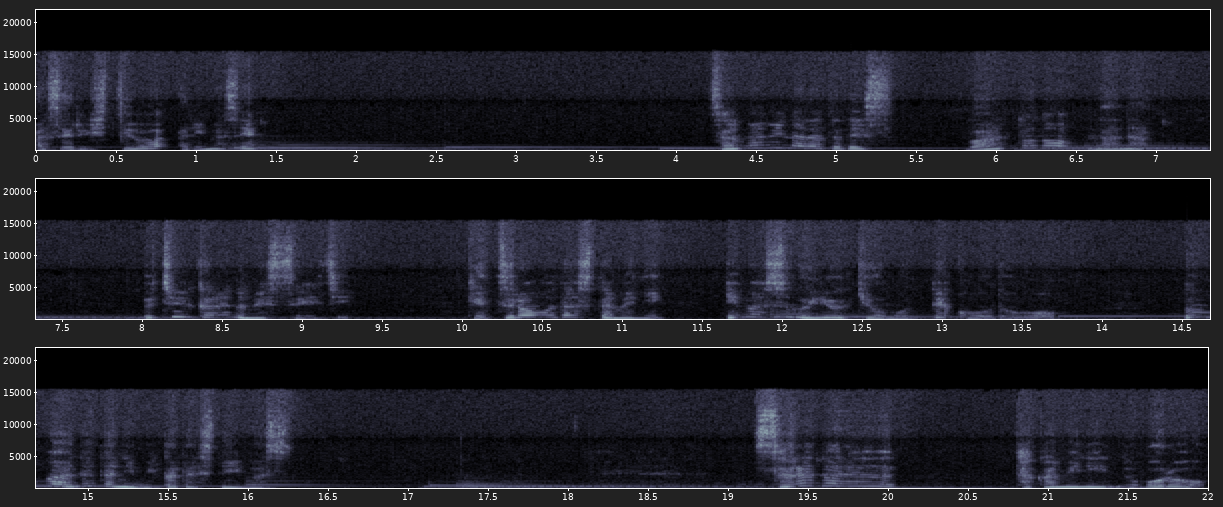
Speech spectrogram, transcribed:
焦る必要はありません。3番目のあなたです。ワンドの7宇宙からのメッセージ。結論を出すために今すぐ勇気を持って行動を。運はあなたに味方しています。さらなる高みに登ろ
